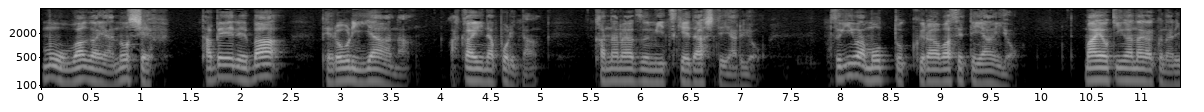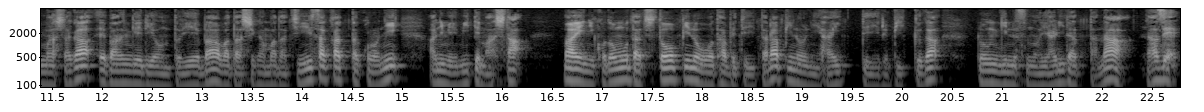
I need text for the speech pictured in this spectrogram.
もう我が家のシェフ。食べればペロリヤーナ。赤いナポリタン。必ず見つけ出してやるよ。次はもっと食らわせてやんよ。前置きが長くなりましたが、エヴァンゲリオンといえば私がまだ小さかった頃にアニメ見てました。前に子供たちとピノを食べていたらピノに入っているピックがロンギヌスの槍だったな。なぜ？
